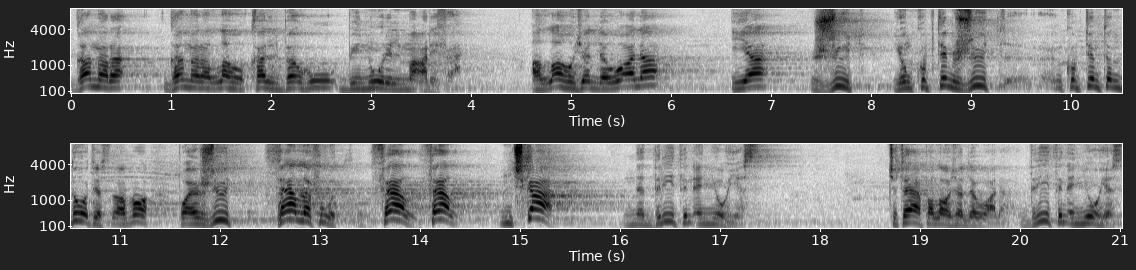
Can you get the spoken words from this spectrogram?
Gamera gamera Allahu kalbehu bi nuril ma'rife. Allahu xhel-le ue ala ja zhyt, jo në kuptim zhyt, në kuptim të ndotjes, apo po e zhyt thellë e fut, thellë, thellë në çka? Në dritën e njohjes. që të jepë Allahu xhel-le ue ala, dritën e njohjes.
